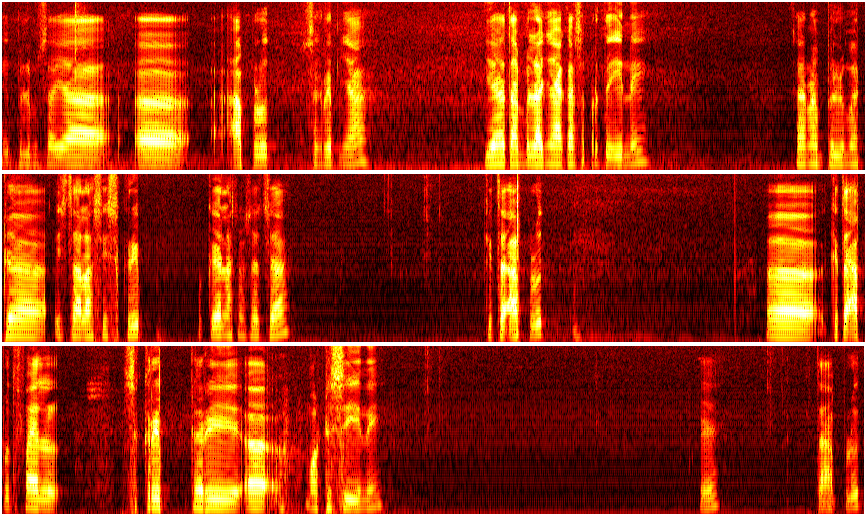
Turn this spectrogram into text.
ini belum saya uh, upload scriptnya. Ya tampilannya akan seperti ini. Karena belum ada instalasi script. Oke langsung saja. Kita upload. Uh, kita upload file script dari uh, modesi ini. Oke kita upload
